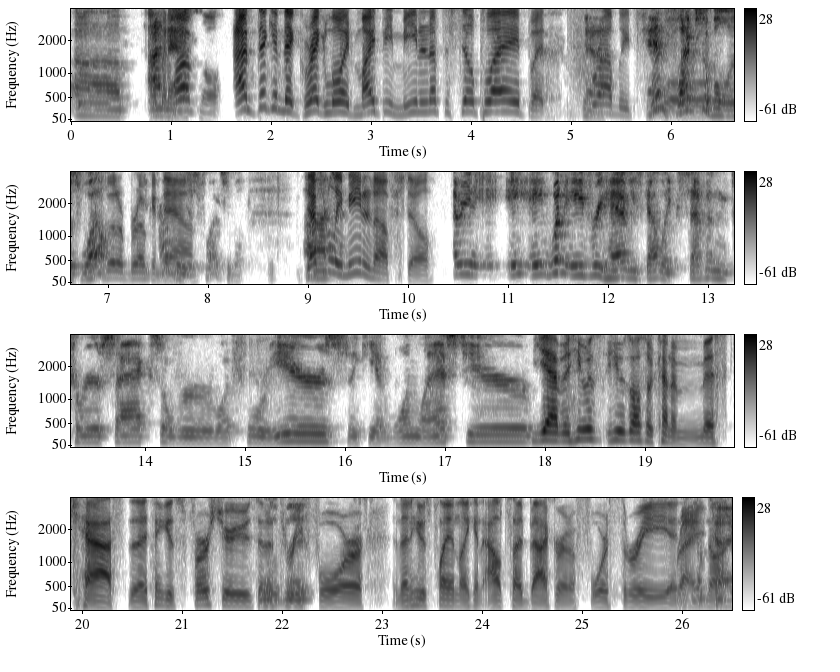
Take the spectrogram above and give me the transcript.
Uh, I'm an I- asshole. I'm thinking that Greg Lloyd might be mean enough to still play, but Yeah. probably too and old. flexible as well. a little broken down. is flexible. Definitely Uh, mean enough still. I mean, a, a, what Avery have? He's got like seven career sacks over what four years? I think he had one last year. Yeah, but he was he was also kind of miscast. That I think his first year he was in a Little three bit. four, and then he was playing like an outside backer in a four three, and Right. he's not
